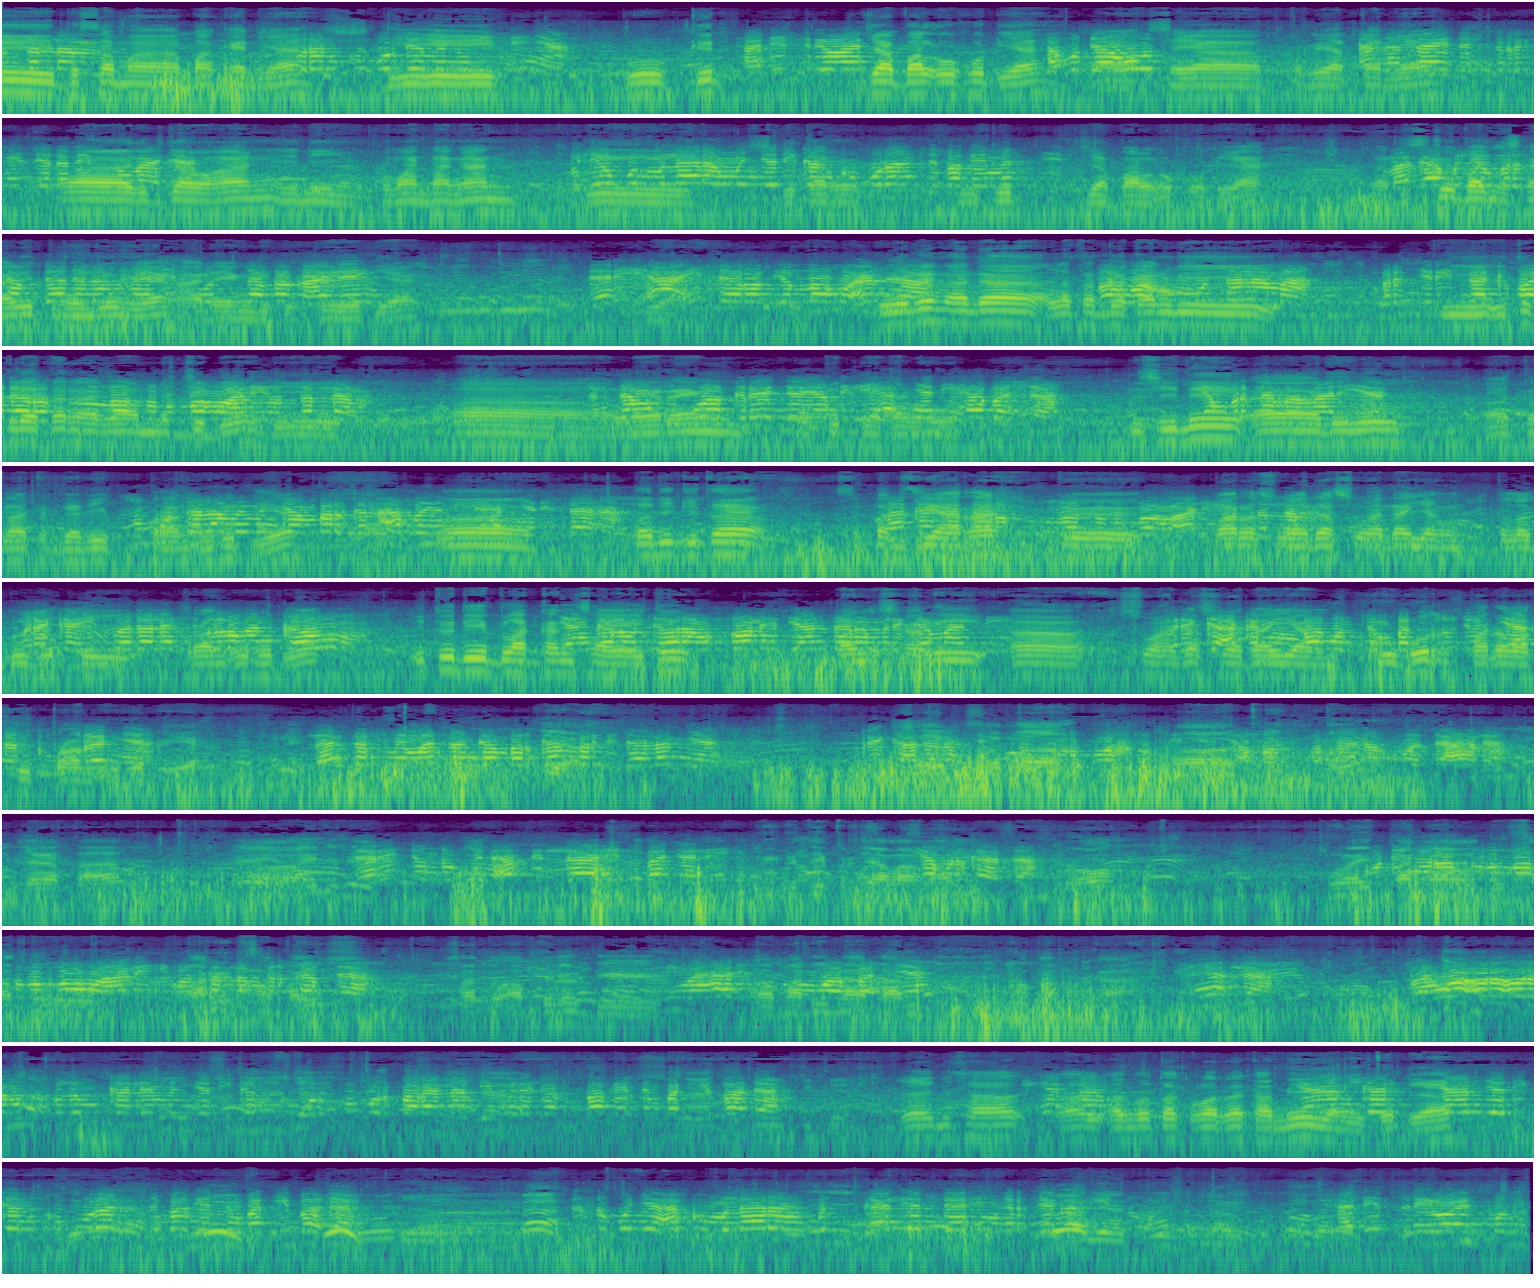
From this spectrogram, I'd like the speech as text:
Bersama Ken ya di Bukit Jabal Uhud ya. Nah, saya perlihatkan ya uh, di kejauhan ini pemandangan di sekitar Bukit Jabal Uhud ya. Nah, di situ banyak sekali pengunjung ya, ada yang di bukit ya. Kemudian ada latar belakang di, di itu kelihatan adalah masjid ya di uh, lereng Bukit Jabal Uhud. Di sini uh, dulu uh, telah terjadi perang Uhud ya. Uh, tadi kita sempat ziarah ke para suada-suada yang telah gugur di perang Uhud ya. Itu di belakang saya itu banyak sekali suada-suada uh, yang gugur pada waktu perang Uhud ya. Lantas memasang gambar-gambar di dalamnya. Mereka adalah bersama uh, Jakarta. Perjalanan umroh mulai tanggal Rasulullah 1 Shallallahu Alaihi Maret Wasallam sampai bersabda, 1 April di uh, Madinah dan di kota Mekah. ingatlah bahwa orang-orang sebelum kalian menjadikan kubur-kubur para nabi mereka sebagai tempat ibadah. Ya ini saya uh, anggota keluarga kami yang ikut ya. jangan jadikan kuburan sebagai tempat ibadah. Sesungguhnya aku melarang kalian dari mengerjakan itu. Hadis riwayat.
